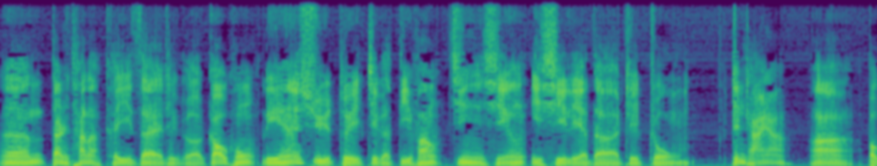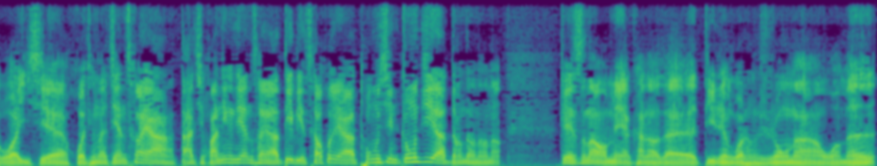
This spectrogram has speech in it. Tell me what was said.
嗯，但是它呢，可以在这个高空连续对这个地方进行一系列的这种侦查呀。啊，包括一些火情的监测呀、大气环境监测呀、地理测绘啊、通信中继啊等等等等。这次呢，我们也看到在地震过程之中呢，我们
